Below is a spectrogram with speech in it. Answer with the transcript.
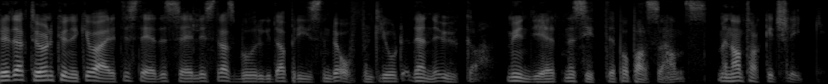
Redaktøren kunne ikke være til stede selv i Strasbourg da prisen ble offentliggjort denne uka. Myndighetene sitter på passet hans, men han takket slik.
